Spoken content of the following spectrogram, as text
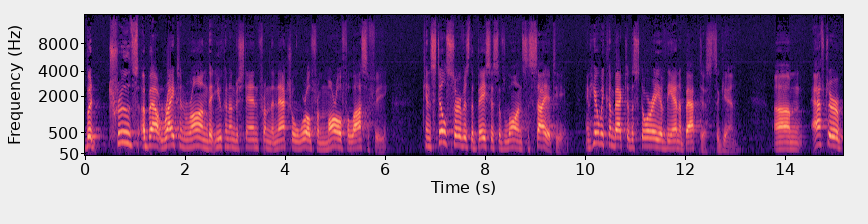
but truths about right and wrong that you can understand from the natural world, from moral philosophy can still serve as the basis of law and society. And here we come back to the story of the Anabaptists again. Um, after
